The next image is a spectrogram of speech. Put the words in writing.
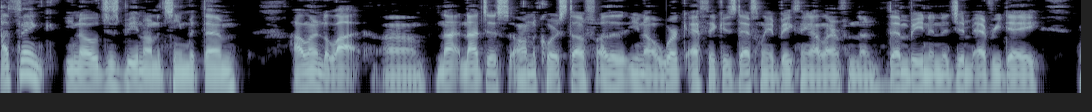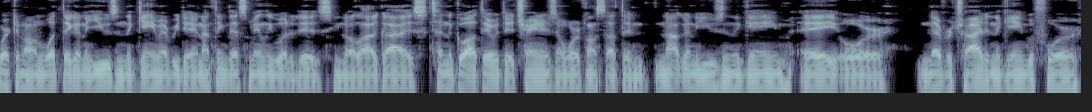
I think, you know, just being on the team with them, I learned a lot. Um, not, not just on the court stuff. Other, you know, work ethic is definitely a big thing I learned from them. Them being in the gym every day, working on what they're going to use in the game every day. And I think that's mainly what it is. You know, a lot of guys tend to go out there with their trainers and work on stuff they're not going to use in the game, A, or never tried in the game before.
